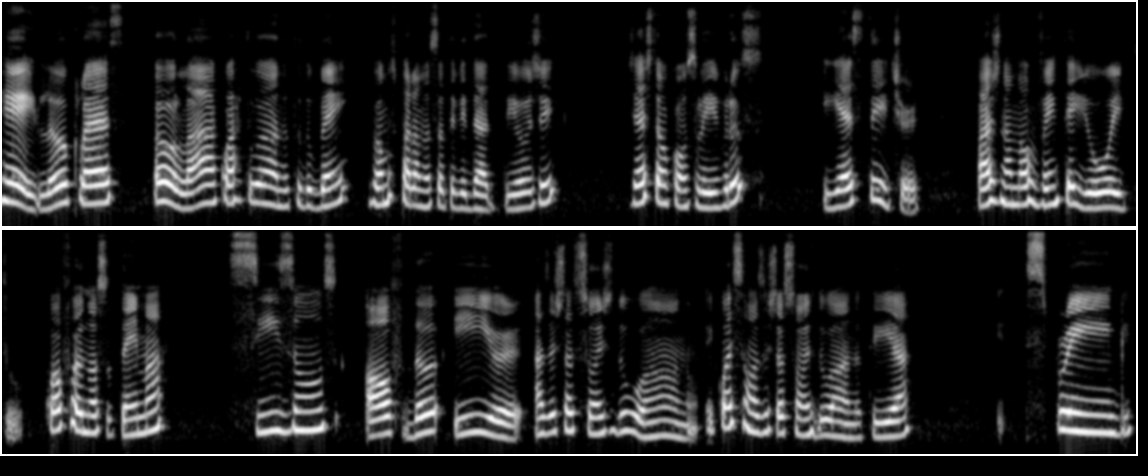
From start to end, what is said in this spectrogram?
Hello, class! Olá, quarto ano, tudo bem? Vamos para a nossa atividade de hoje? Já estão com os livros? Yes, teacher. Página 98. Qual foi o nosso tema? Seasons of the year. As estações do ano. E quais são as estações do ano, tia? Spring,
